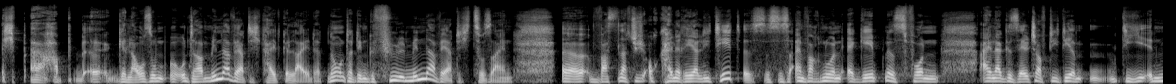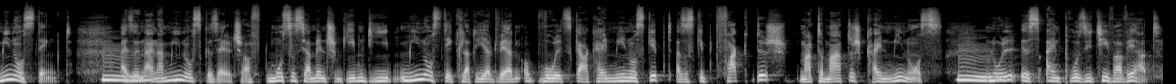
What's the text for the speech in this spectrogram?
ich äh, habe äh, genauso unter Minderwertigkeit geleidet, ne? unter dem Gefühl, minderwertig zu sein, äh, was natürlich auch keine Realität ist. Es ist einfach nur ein Ergebnis von einer Gesellschaft, die dir, die in Minus denkt. Mhm. Also in einer Minusgesellschaft muss es ja Menschen geben, die Minus deklariert werden, obwohl es gar kein Minus gibt. Also es gibt faktisch, mathematisch kein Minus. Mhm. Null ist ein positiver Wert.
